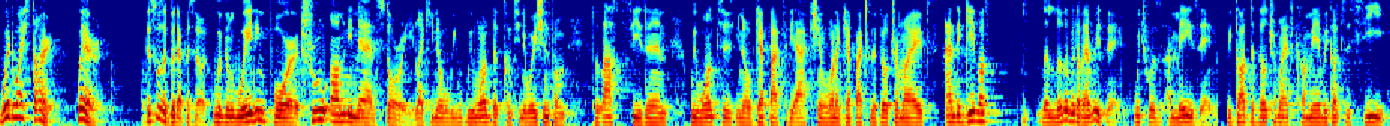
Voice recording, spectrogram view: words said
Where do I start? Where? This was a good episode. We've been waiting for true Omni-Man story. Like, you know, we, we want the continuation from last season. We want to, you know, get back to the action. We want to get back to the Viltrumites. And they gave us a little bit of everything, which was amazing. We got the Viltrumites come in. We got to see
